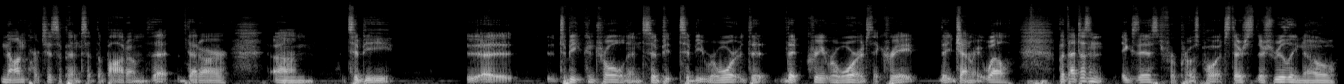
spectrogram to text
non participants at the bottom that that are um, to be. Uh, to be controlled and to be, to be reward that, that create rewards, they create they generate wealth. But that doesn't exist for prose poets. There's there's really no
